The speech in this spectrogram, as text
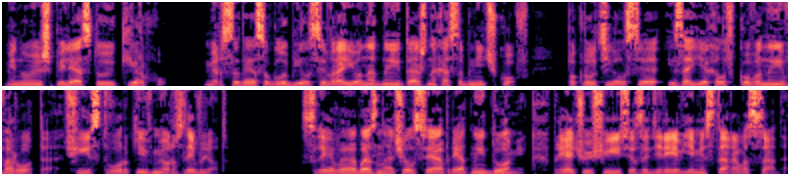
минуя шпилястую кирху, Мерседес углубился в район одноэтажных особнячков, покрутился и заехал в кованые ворота, чьи створки вмерзли в лед. Слева обозначился опрятный домик, прячущийся за деревьями старого сада.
